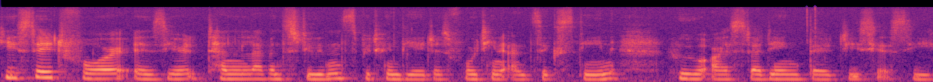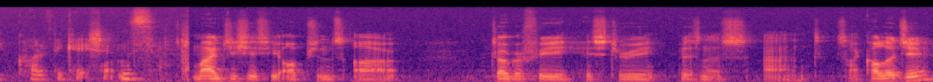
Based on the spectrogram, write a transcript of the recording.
Key Stage 4 is your 10 and 11 students between the ages 14 and 16 who are studying their GCSE qualifications. My GCSE options are geography, history, business and psychology.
